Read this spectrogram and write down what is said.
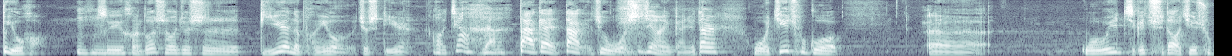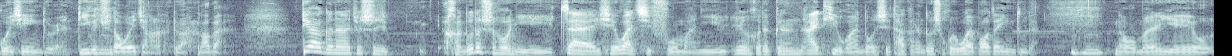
不友好，嗯，所以很多时候就是敌人的朋友就是敌人，哦这样子啊，大概大就我是这样一个感觉。当然，我接触过，呃，我我有几个渠道接触过一些印度人。第一个渠道我也讲了，对吧？老板。第二个呢，就是很多的时候你在一些外企服务嘛，你任何的跟 IT 有关的东西，它可能都是会外包在印度的。嗯哼，那我们也有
